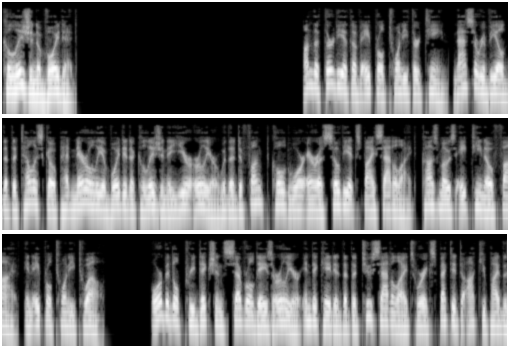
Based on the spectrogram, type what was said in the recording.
Collision avoided. On 30 April 2013, NASA revealed that the telescope had narrowly avoided a collision a year earlier with a defunct Cold War-era Soviet spy satellite, Cosmos 1805, in April 2012. Orbital predictions several days earlier indicated that the two satellites were expected to occupy the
